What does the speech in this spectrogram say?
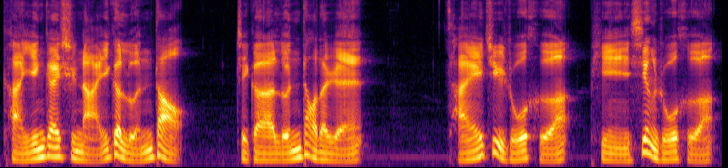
看应该是哪一个轮到，这个轮到的人，才具如何，品性如何，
